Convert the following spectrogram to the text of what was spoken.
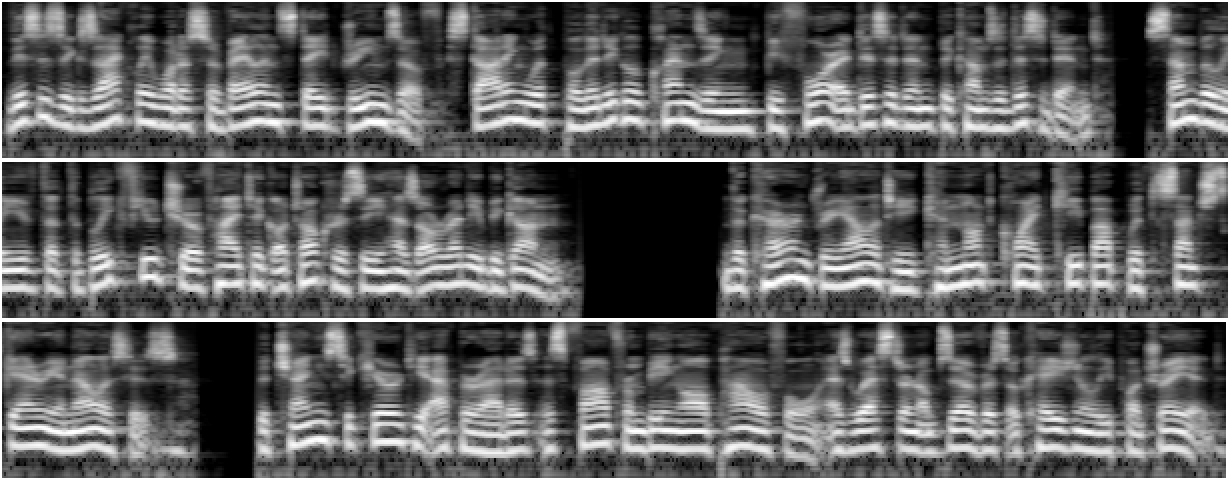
This is exactly what a surveillance state dreams of, starting with political cleansing before a dissident becomes a dissident. Some believe that the bleak future of high tech autocracy has already begun. The current reality cannot quite keep up with such scary analysis. The Chinese security apparatus is far from being all powerful, as Western observers occasionally portray it,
